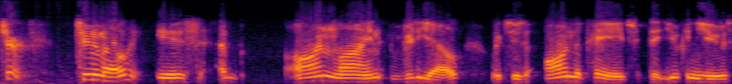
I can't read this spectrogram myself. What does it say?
Sure. Tunimo is an online video which is on the page that you can use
